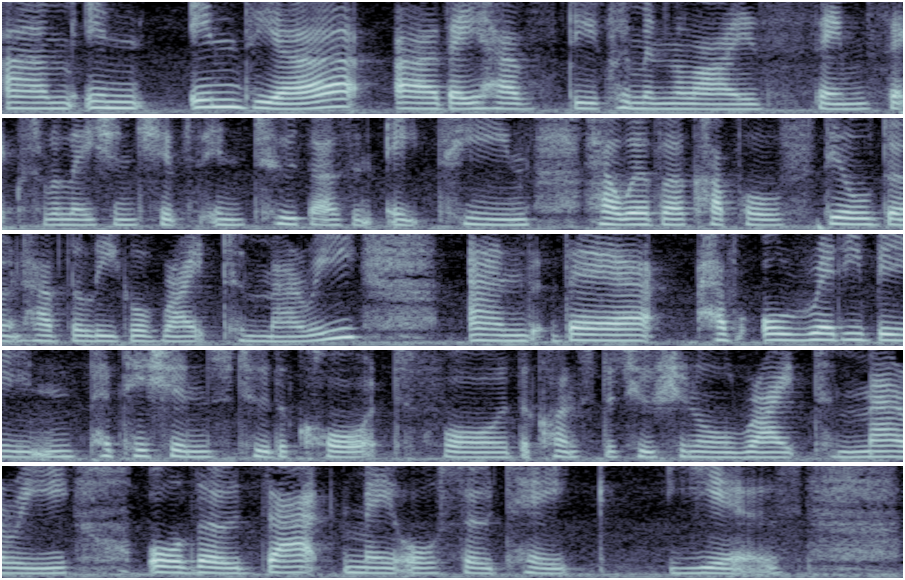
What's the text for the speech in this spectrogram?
Um, in India, uh, they have decriminalized same sex relationships in 2018. However, couples still don't have the legal right to marry, and there have already been petitions to the court for the constitutional right to marry, although that may also take years.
